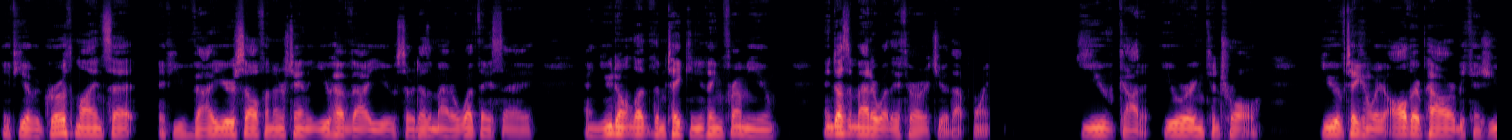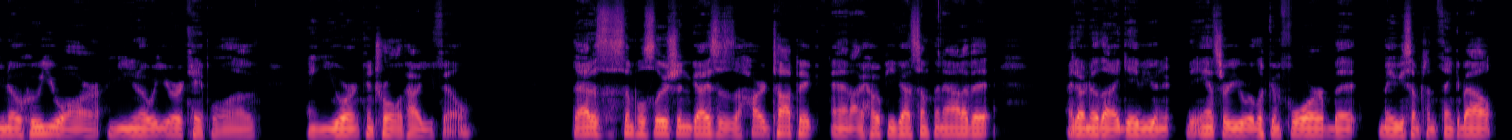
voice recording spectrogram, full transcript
If you have a growth mindset, if you value yourself and understand that you have value, so it doesn't matter what they say, and you don't let them take anything from you, it doesn't matter what they throw at you at that point. You've got it. You are in control. You have taken away all their power because you know who you are and you know what you are capable of, and you are in control of how you feel. That is a simple solution, guys. This is a hard topic, and I hope you got something out of it. I don't know that I gave you the answer you were looking for, but maybe something to think about.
